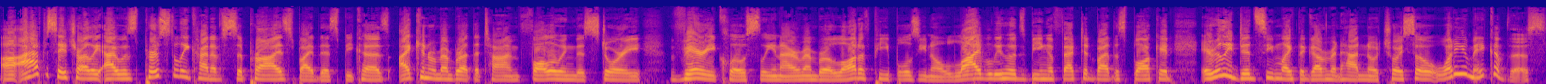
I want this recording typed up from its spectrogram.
I have to say, Charlie, I was personally kind of surprised by this because I can remember at the time following this story very closely, and I remember a lot of people's, you know, livelihoods being affected by this blockade. It really did seem like the government had no choice. So, what do you make of this?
